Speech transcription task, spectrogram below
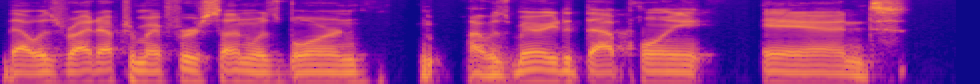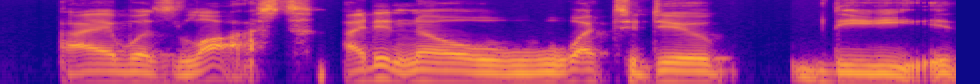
that was right after my first son was born. I was married at that point and I was lost. I didn't know what to do. The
